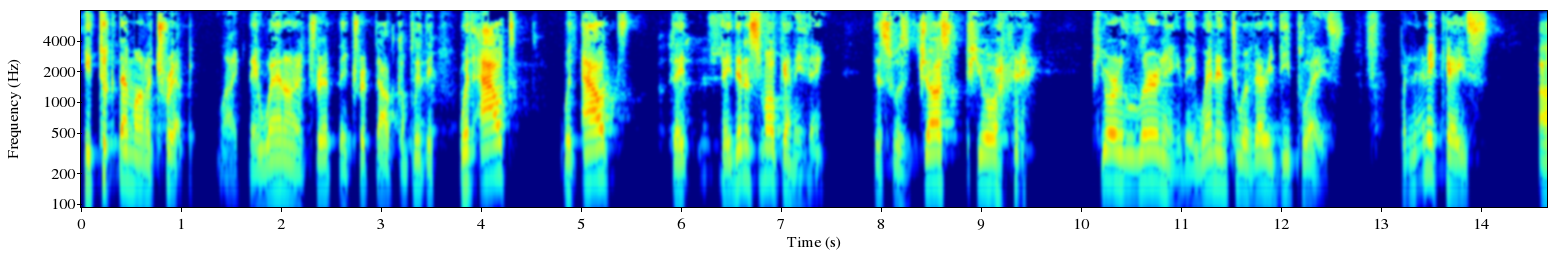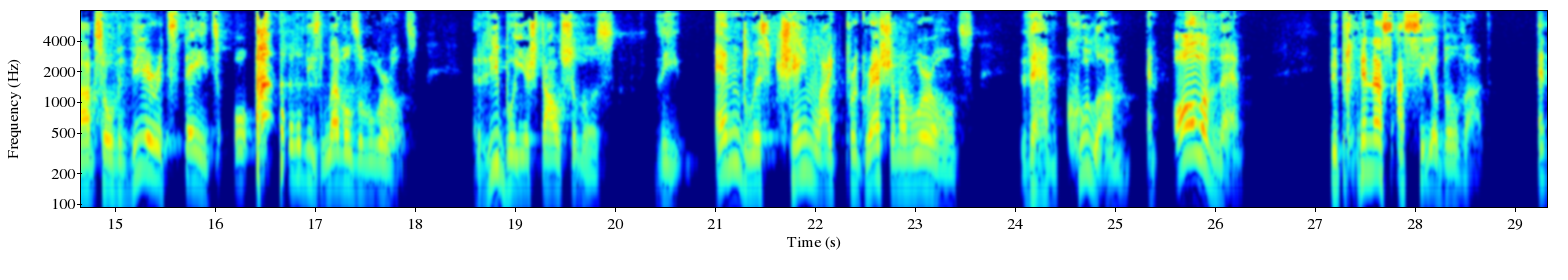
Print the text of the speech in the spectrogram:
He took them on a trip like they went on a trip, they tripped out completely without without they they didn't smoke anything. This was just pure pure learning. They went into a very deep place. But in any case, um, so over there it states all, all these levels of worlds. Ribu the endless chain-like progression of worlds, them kulam, and all of them, bibchinas asiya bilvad. And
